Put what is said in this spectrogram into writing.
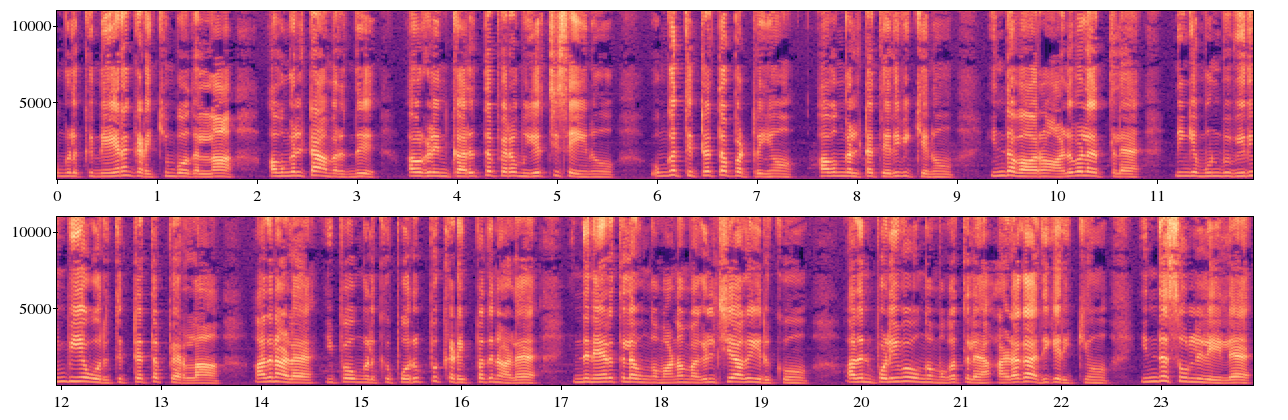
உங்களுக்கு நேரம் கிடைக்கும் போதெல்லாம் அவங்கள்ட்ட அமர்ந்து அவர்களின் கருத்தை பெற முயற்சி செய்யணும். உங்கள் திட்டத்தை பற்றியும் அவங்கள்ட்ட தெரிவிக்கணும். இந்த வாரம் அலுவலகத்தில் நீங்கள் முன்பு விரும்பிய ஒரு திட்டத்தை பெறலாம். அதனால் இப்போ உங்களுக்கு பொறுப்பு கிடைப்பதுனால இந்த நேரத்தில் உங்கள் மனம் மகிழ்ச்சியாக இருக்கும். அதன் பொழிவு உங்கள் முகத்தில் அழக அதிகரிக்கும். இந்த சூழ்நிலையில்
